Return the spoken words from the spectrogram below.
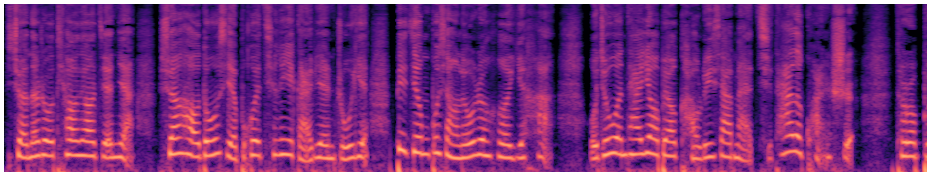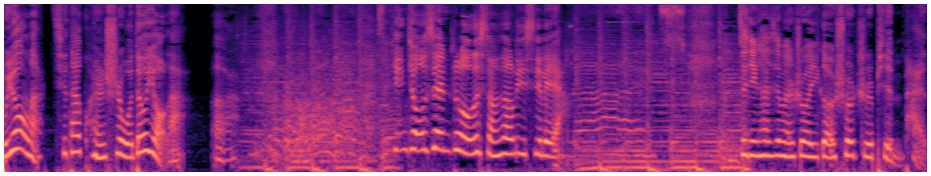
选的时候挑挑拣拣，选好东西也不会轻易改变主意，毕竟不想留任何遗憾。我就问他要不要考虑一下买其他的款式。是，他说不用了，其他款式我都有了。啊，贫穷限制了我的想象力系列。最近看新闻说，一个奢侈品牌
